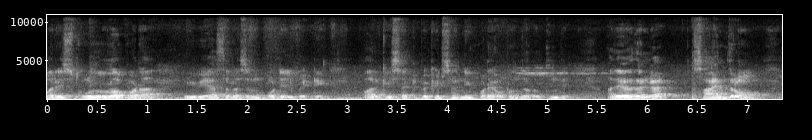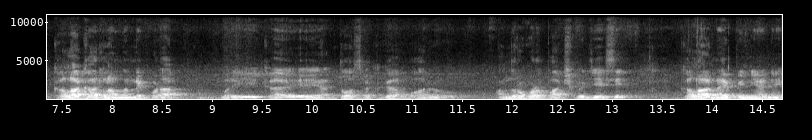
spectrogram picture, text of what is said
మరి స్కూళ్ళలో కూడా ఈ వ్యాసరచన పోటీలు పెట్టి వారికి సర్టిఫికెట్స్ అన్నీ కూడా ఇవ్వడం జరుగుతుంది. అదేవిధంగా సాయంత్రం కళాకారులందరినీ కూడా మరి ఎంతో చక్కగా వారు అందరూ కూడా పార్టిసిపేట్ చేసి కళా నైపుణ్యాన్ని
